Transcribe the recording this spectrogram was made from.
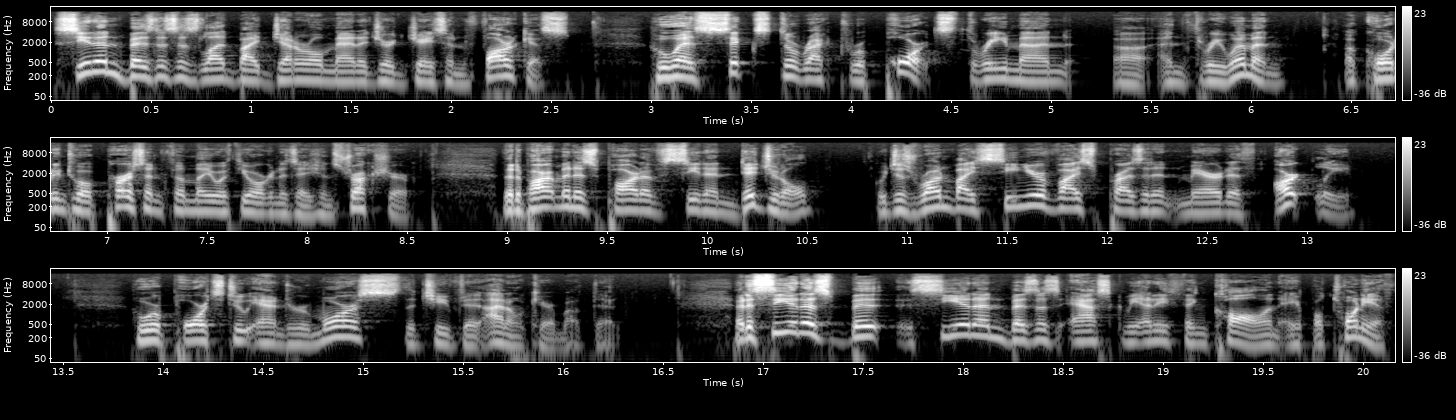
CNN Business is led by General Manager Jason Farkas, who has six direct reports, three men uh, and three women, according to a person familiar with the organization structure. The department is part of CNN Digital, which is run by Senior Vice President Meredith Artley, who reports to Andrew Morse, the chief. I don't care about that. At a CNN Business Ask Me Anything call on April 20th,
